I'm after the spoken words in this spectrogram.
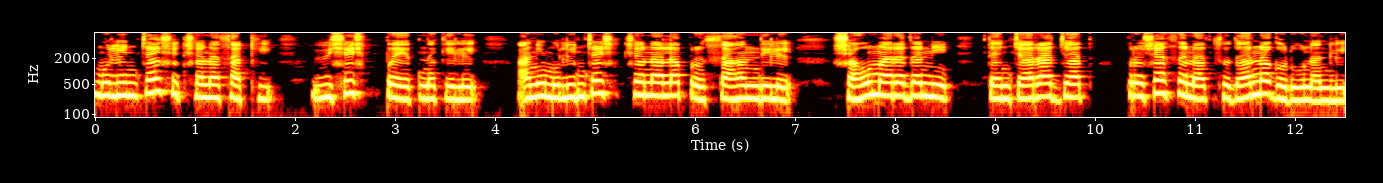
मुलींच्या शिक्षणासाठी विशेष प्रयत्न केले आणि मुलींच्या शिक्षणाला प्रोत्साहन दिले. शाहू महाराजांनी त्यांच्या राज्यात प्रशासनात सुधारणा घडवून आणली.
